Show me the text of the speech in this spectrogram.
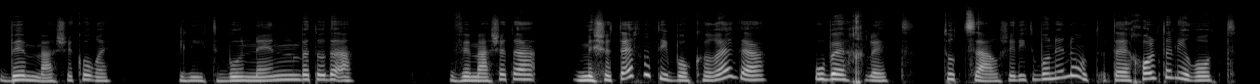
במה שקורה, היא להתבונן בתודעה. ומה שאתה משתף אותי בו כרגע הוא בהחלט תוצר של התבוננות. אתה יכולת לראות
